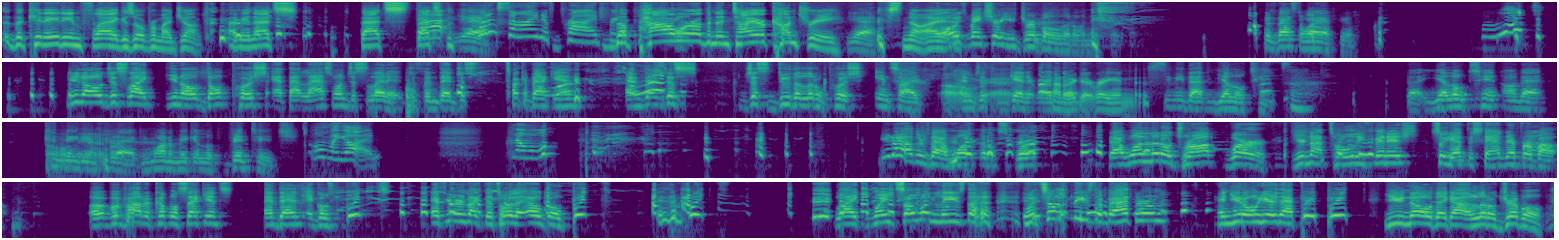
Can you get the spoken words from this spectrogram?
the Canadian flag is over my junk. I mean, that's that's that's That- the, Yeah. What a sign of pride for the your power of an entire country. Yeah. It's no, I Always make sure you dribble a little in this. Because that's the way I feel. What? You know, just like, you know, don't push at that last one, just let it. Just and then just tuck it back in. And then just just do the little push inside and oh, just man. get it right How do. I get right in this? You need that yellow tint. that yellow tint on that Oh, Canadian man. flag. You want to make it look vintage. Oh my god. No. You know how there's that one little squirt, that one little drop where you're not totally finished, so you have to stand there for about uh, about a couple seconds, and then it goes. Boink. If you're in like the toilet, it'll go. Boink, and then boink. Like when someone leaves the when someone leaves the bathroom, and you don't hear that. Boink, boink, you know they got a little dribble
